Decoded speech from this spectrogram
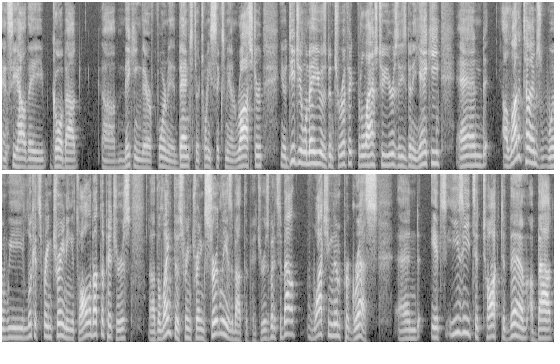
and see how they go about uh, making their four-man bench, their 26-man roster. You know, DJ LeMahieu has been terrific for the last two years that he's been a Yankee, and a lot of times when we look at spring training, it's all about the pitchers. Uh, the length of spring training certainly is about the pitchers, but it's about watching them progress and it's easy to talk to them about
